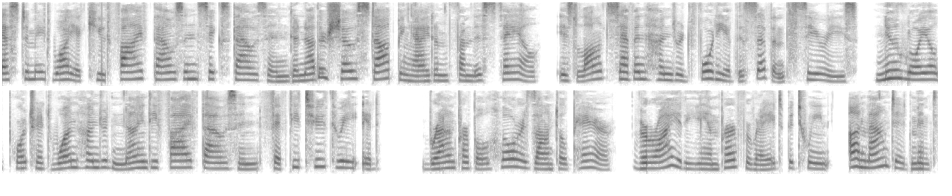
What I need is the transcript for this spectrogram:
Estimate Y acute 5000 6000 Another show-stopping item from this sale is lot 740 of the 7th series, New Royal Portrait 195,052 3 id. Brown-purple horizontal pair, variety imperforate between, unmounted mint.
